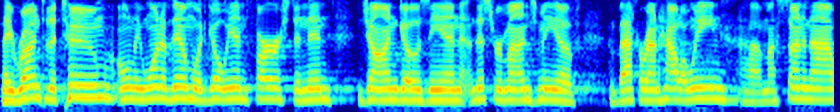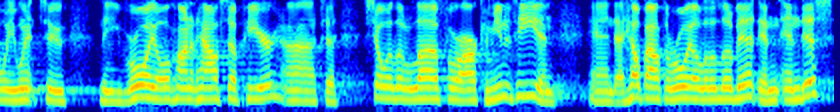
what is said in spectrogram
they run to the tomb. Only one of them would go in first, and then John goes in. This reminds me of back around Halloween. Uh, my son and I, we went to the Royal Haunted House up here uh, to show a little love for our community and, and uh, help out the Royal a little bit. And, and this,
